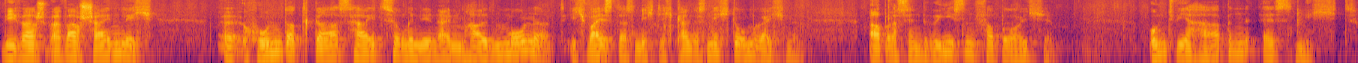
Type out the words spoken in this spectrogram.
wie wahrscheinlich 100 äh, Gasheizungen in einem halben Monat. Ich weiß das nicht, ich kann es nicht umrechnen aber es sind Riesenverbräuche. Und wir haben es nicht.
